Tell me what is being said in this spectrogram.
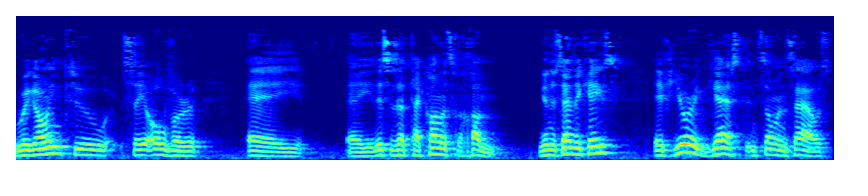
We're going to say over a, a this is a takonis chacham. You understand the case? If you're a guest in someone's house,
